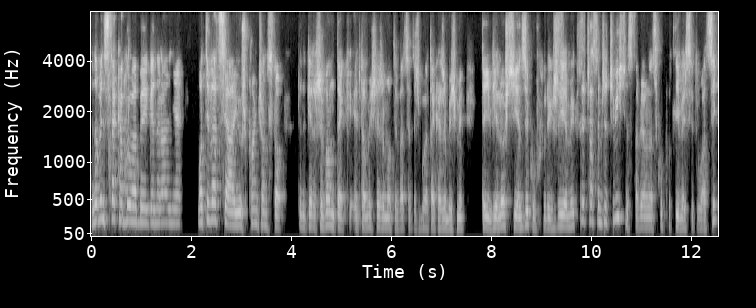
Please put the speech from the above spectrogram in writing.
No więc taka byłaby generalnie motywacja, już kończąc to, ten pierwszy wątek, to myślę, że motywacja też była taka, żebyśmy tej wielości języków, w których żyjemy, które czasem rzeczywiście stawiają nas w kłopotliwej sytuacji,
